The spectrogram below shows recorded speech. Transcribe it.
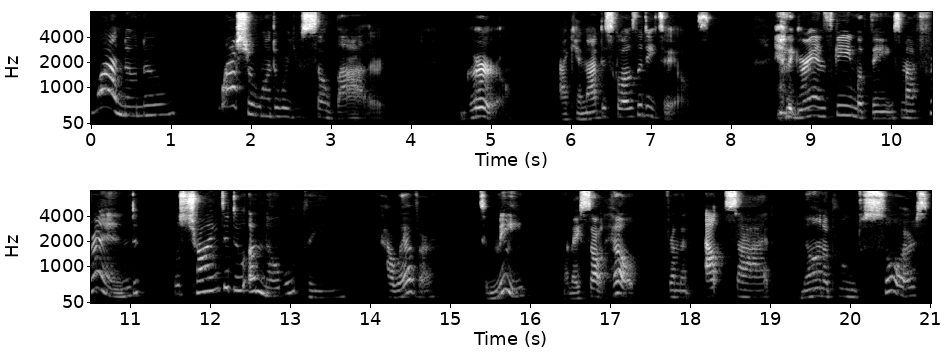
Why, Nunu? Why, Sherwanda, were you so bothered? Girl, I cannot disclose the details. In the grand scheme of things, my friend was trying to do a noble thing. However, to me, when they sought help from an outside, non approved source,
